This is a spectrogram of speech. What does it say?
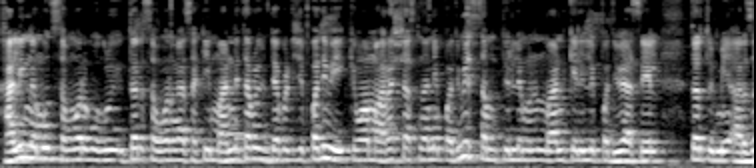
खाली नमूद संवर्ग वगळून इतर संवर्गासाठी मान्यताप्राप्त विद्यापीठाची पदवी किंवा महाराष्ट्र शासनाने पदवी समतुल्य म्हणून मान केलेली पदवी असेल तर तुम्ही अर्ज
